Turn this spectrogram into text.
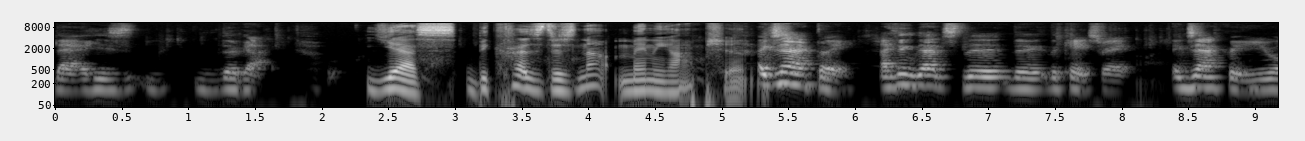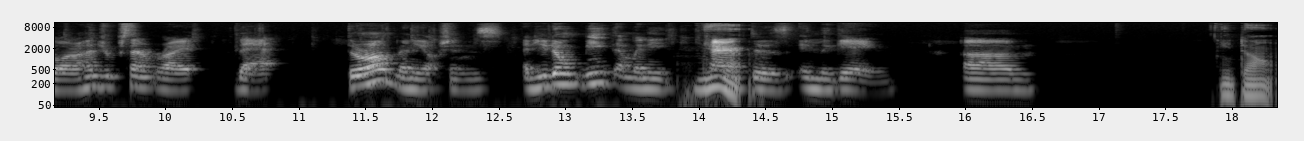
That he's the guy. Yes, because there's not many options. Exactly. I think that's the, the, the case, right? Exactly. You are 100% right that there aren't many options and you don't meet that many Yeah. characters in the game. Um, You don't.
